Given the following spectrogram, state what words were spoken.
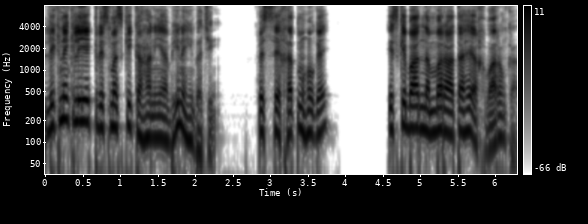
लिखने के लिए क्रिसमस की कहानियाँ भी नहीं बची। किस्से खत्म हो गए। इसके बाद नंबर आता है अखबारों का।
